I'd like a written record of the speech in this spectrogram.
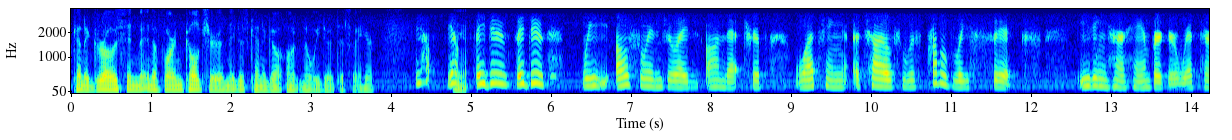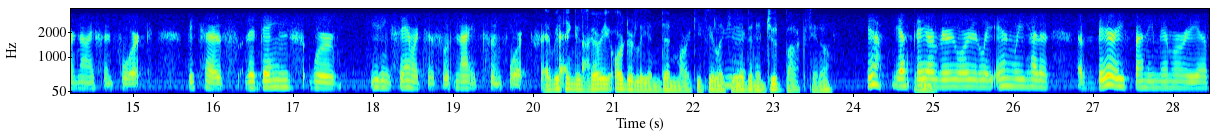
kind of gross in, in a foreign culture, and they just kind of go, "Oh no, we do it this way here." Yep, yep, Yeah. they do, they do. We also enjoyed on that trip watching a child who was probably six eating her hamburger with her knife and fork because the Danes were eating sandwiches with knives and forks. Everything is very orderly in Denmark. You feel like you Yeah. live in a jute box, you know. Yeah, yes, they And- are very orderly. And we had a, a very funny memory of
